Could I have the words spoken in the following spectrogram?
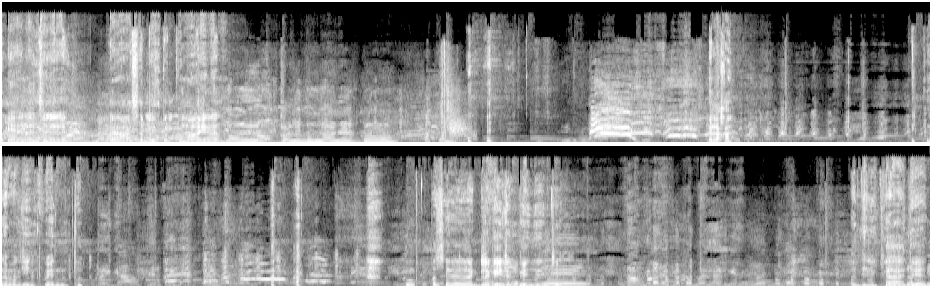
Kaya lang sila lang. Nakakasabay pag kumain ng... Kaya bang nanay to? Wala ka! Ik na maging kwento. Hindi pa sila naglagay ng ganyan dyan. Madelikado yan.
